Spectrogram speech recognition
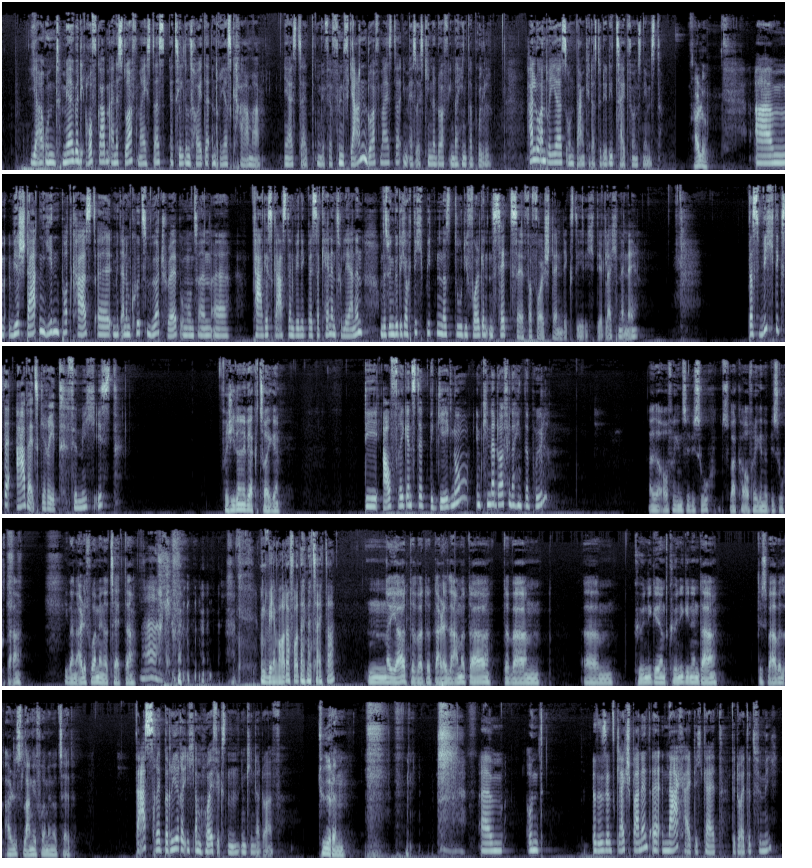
Ja, und mehr über die Aufgaben eines Dorfmeisters erzählt uns heute Andreas Kramer. Er ist seit ungefähr fünf Jahren Dorfmeister im SOS Kinderdorf in der Hinterbrühl. Hallo Andreas und danke, dass du dir die Zeit für uns nimmst. Hallo. Ähm, wir starten jeden Podcast äh, mit einem kurzen Wordrap, um unseren äh, Tagesgast ein wenig besser kennenzulernen. Und deswegen würde ich auch dich bitten, dass du die folgenden Sätze vervollständigst, die ich dir gleich nenne. Das wichtigste Arbeitsgerät für mich ist verschiedene Werkzeuge. Die aufregendste Begegnung im Kinderdorf in der Hinterbrühl? Also der aufregendste Besuch, es war kein aufregender Besuch da. Die waren alle vor meiner Zeit da. Ah, okay. Und wer war da vor deiner Zeit da? Naja, da war der Dalai Lama da, da waren ähm, Könige und Königinnen da. Das war aber alles lange vor meiner Zeit. Das repariere ich am häufigsten im Kinderdorf. Türen. ähm, und das ist jetzt gleich spannend, äh, Nachhaltigkeit bedeutet für mich?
